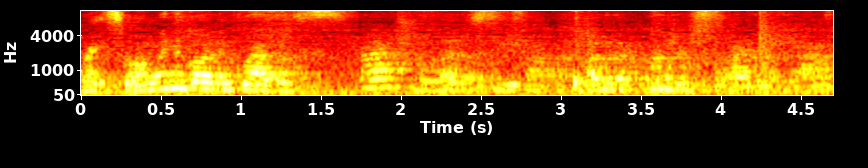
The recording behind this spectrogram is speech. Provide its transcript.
Right, so I'm gonna go ahead and grab a spatula to see about the other underside of that.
